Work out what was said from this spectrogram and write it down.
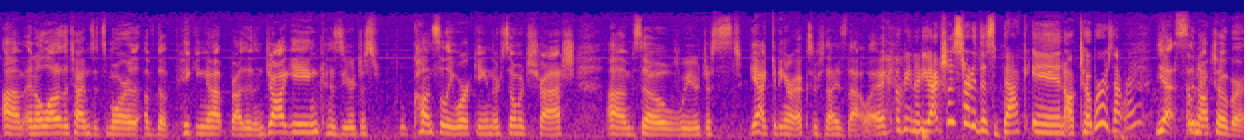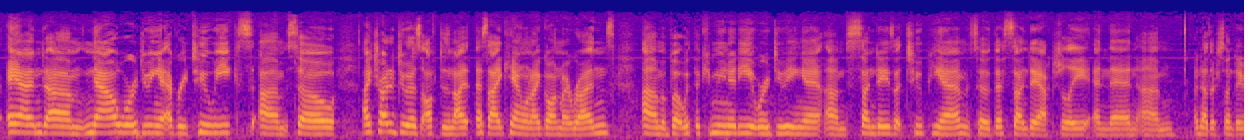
um, and a lot of the times it's more of the picking up rather than jogging because you're just constantly working and there's so much trash. Um, so we're just, yeah, getting our exercise that way. Okay, now you actually started this back in October, is that right? Yes, in October. And um, now we're doing it every two weeks. Um, so I try to do it as often as I, as I can when I go on my runs. Um, but with the community, we're doing it um, Sundays at 2 p.m. So this Sunday, actually, and then um, another Sunday,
